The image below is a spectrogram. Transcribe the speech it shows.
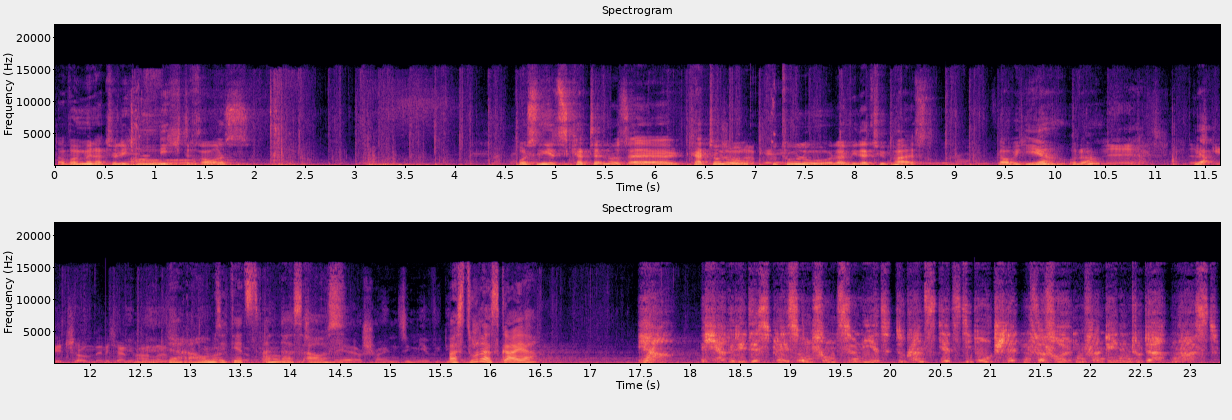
Da wollen wir natürlich nicht raus. Wo ist denn jetzt Catullus? Äh, Cthulhu, Cthulhu oder wie der Typ heißt? Glaube hier, oder? Nee, ja. Schon, der Raum sieht jetzt anders aus. Warst du das, Gaia? Ja, ich habe die Displays umfunktioniert. Du kannst jetzt die Brutstätten verfolgen, von denen du Daten hast.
